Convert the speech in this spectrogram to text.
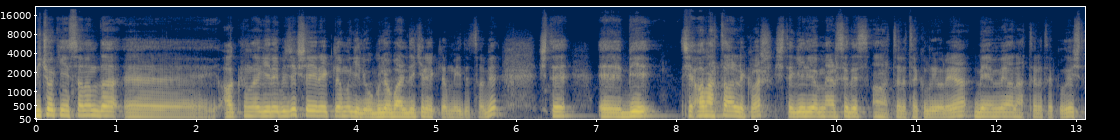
birçok insanın da e, aklına gelebilecek şey reklamı geliyor. O globaldeki reklamıydı tabii. İşte e, bir şey anahtarlık var. İşte geliyor Mercedes anahtarı takılıyor oraya. BMW anahtarı takılıyor. İşte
